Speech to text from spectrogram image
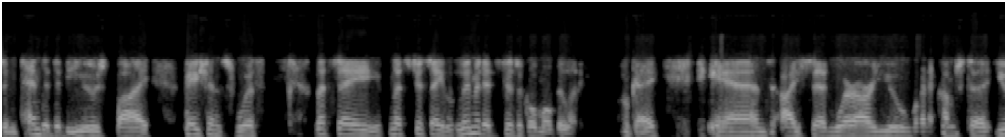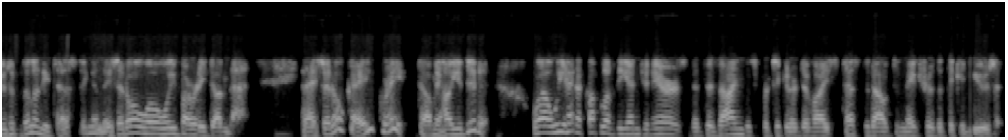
intended to be used by patients with let's say, let's just say limited physical mobility. Okay. And I said, Where are you when it comes to usability testing? And they said, Oh, well, we've already done that. And I said, Okay, great. Tell me how you did it. Well, we had a couple of the engineers that designed this particular device tested out to make sure that they could use it.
